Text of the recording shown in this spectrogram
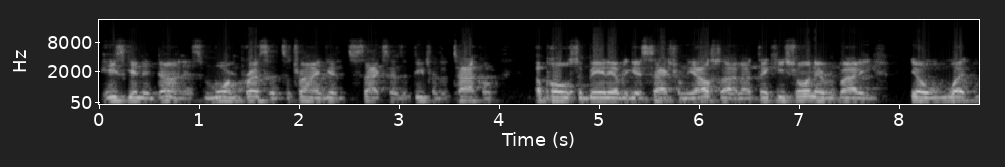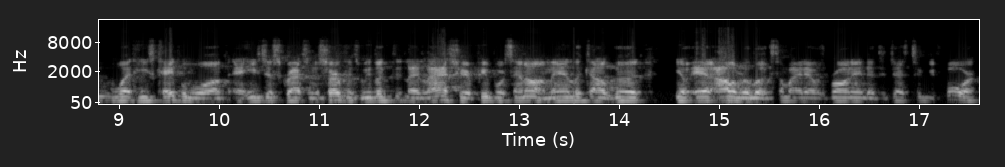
He's getting it done. It's more impressive to try and get sacks as a defensive tackle opposed to being able to get sacks from the outside. And I think he's showing everybody, you know, what what he's capable of, and he's just scratching the surface. We looked at like last year, people were saying, "Oh man, look how good." You know, Ed Oliver looks, somebody that was brought in that the Jets took before.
